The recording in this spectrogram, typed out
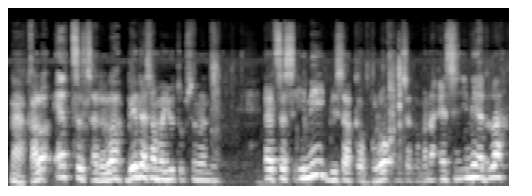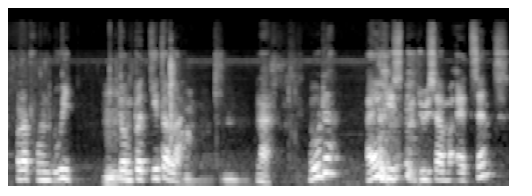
Nah kalau AdSense adalah beda sama YouTube sebenarnya. AdSense ini bisa ke blog, bisa ke mana. AdSense ini adalah platform duit, Hmm. dompet kita lah. Hmm. Nah udah, Aing disetujui sama AdSense.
